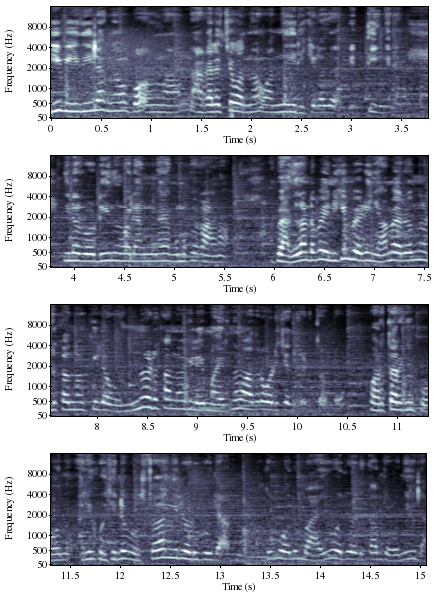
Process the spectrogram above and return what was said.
ഈ വീതിയിൽ അങ്ങ് അകലച്ച് വന്ന് വന്നിരിക്കണത് ഭിത്തി ഇങ്ങനെ. ഇങ്ങനെ റോഡിൽ നിന്ന് പോലെ അങ്ങനെ നമുക്ക് കാണാം. അപ്പോൾ അത് കണ്ടപ്പോൾ എനിക്കും പേടി. ഞാൻ വേറെ ഒന്നും എടുക്കാൻ നോക്കിയില്ല. ഒന്നും എടുക്കാൻ നോക്കിയില്ല. ഈ മരുന്ന് മാത്രം ഓടിച്ചെന്ന് എടുത്തോണ്ട് പുറത്തിറങ്ങി പോകുന്നു. അല്ലെങ്കിൽ കൊച്ചിന്റെ പുസ്തകമെങ്കിലും എടുക്കില്ല അതുപോലും ബാഗ് പോലും എടുക്കാൻ തോന്നിയില്ല.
